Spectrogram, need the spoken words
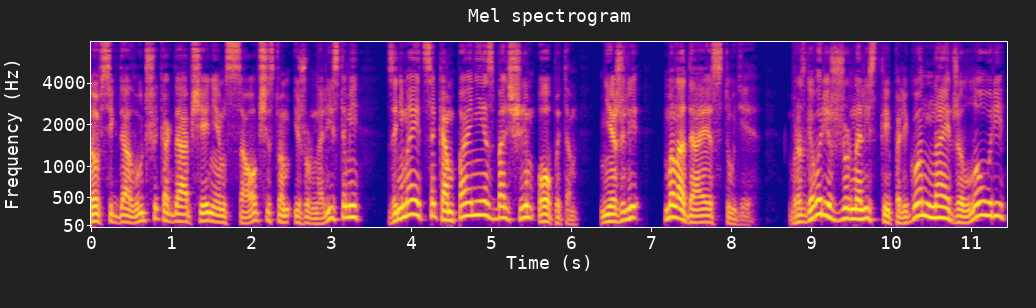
но всегда лучше, когда общением с сообществом и журналистами занимается компания с большим опытом, нежели молодая студия. В разговоре с журналисткой «Полигон» Найджел Лоури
